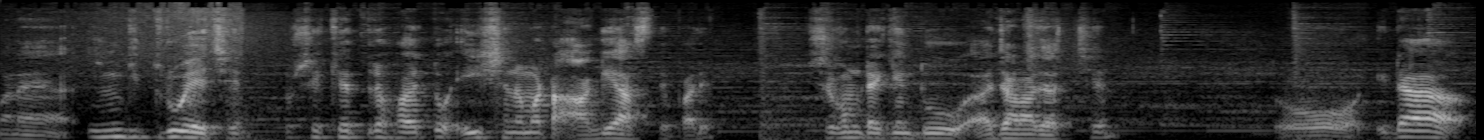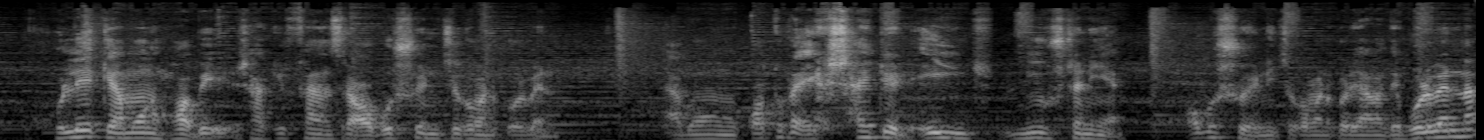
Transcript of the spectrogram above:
মানে ইঙ্গিত রয়েছে, তো সেক্ষেত্রে হয়তো এই সিনেমাটা আগে আসতে পারে সেরকমটাই কিন্তু জানা যাচ্ছে। তো এটা হলে কেমন হবে সাকিব ফ্যান্সরা অবশ্যই নিচে কমেন্ট করবেন এবং কতটা এক্সাইটেড এই নিউজটা নিয়ে অবশ্যই নিচে কমেন্ট করে জানাতে বলবেন না।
